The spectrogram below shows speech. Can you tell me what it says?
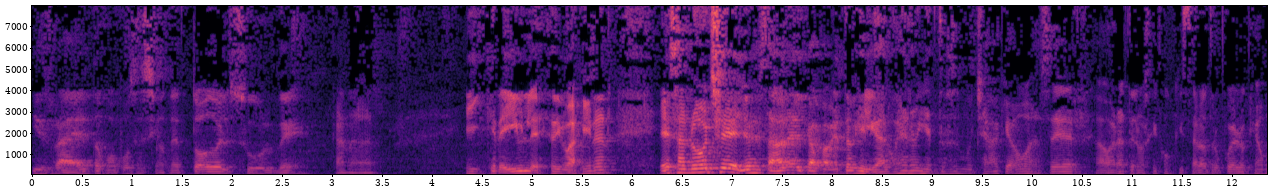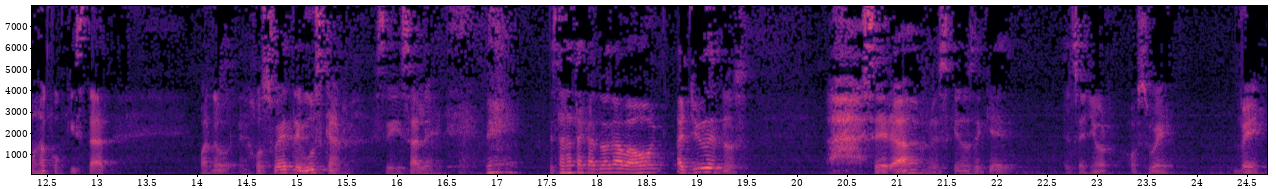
Israel tomó posesión de todo el sur de Canaán. Increíble, ¿se imaginan? Esa noche ellos estaban en el campamento Gilgal, bueno, y entonces muchacha, ¿qué vamos a hacer? Ahora tenemos que conquistar otro pueblo, ¿qué vamos a conquistar? Cuando Josué te buscan, sí, sale, están atacando a Gabaón, ayúdenos. Ah, ¿Será? Es que no sé qué. El Señor Josué ve.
